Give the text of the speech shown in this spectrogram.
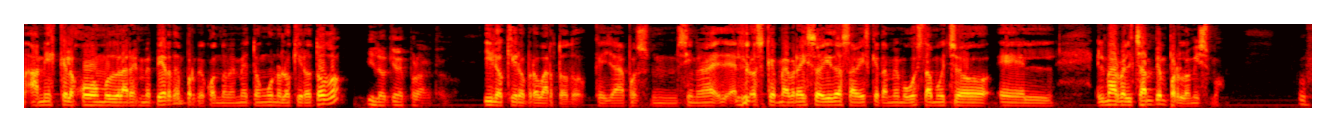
a mí es que los juegos modulares me pierden, porque cuando me meto en uno lo quiero todo Y lo quieres probar todo. y lo quiero probar todo. Que ya, pues, mm, si me- los que me habréis oído sabéis que también me gusta mucho el, el Marvel Champion por lo mismo. Uf.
